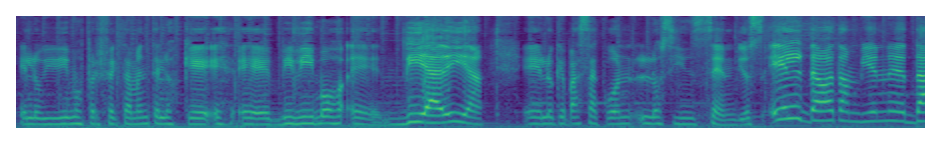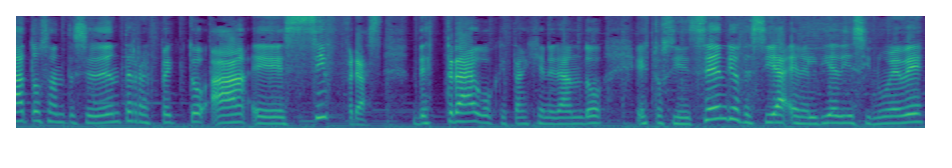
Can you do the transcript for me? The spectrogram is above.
eh, lo vivimos perfectamente, los que vivimos día a día lo que pasa con los incendios. Él daba también datos antecedentes respecto a cifras de estragos que están generando estos incendios. Decía en el día 19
